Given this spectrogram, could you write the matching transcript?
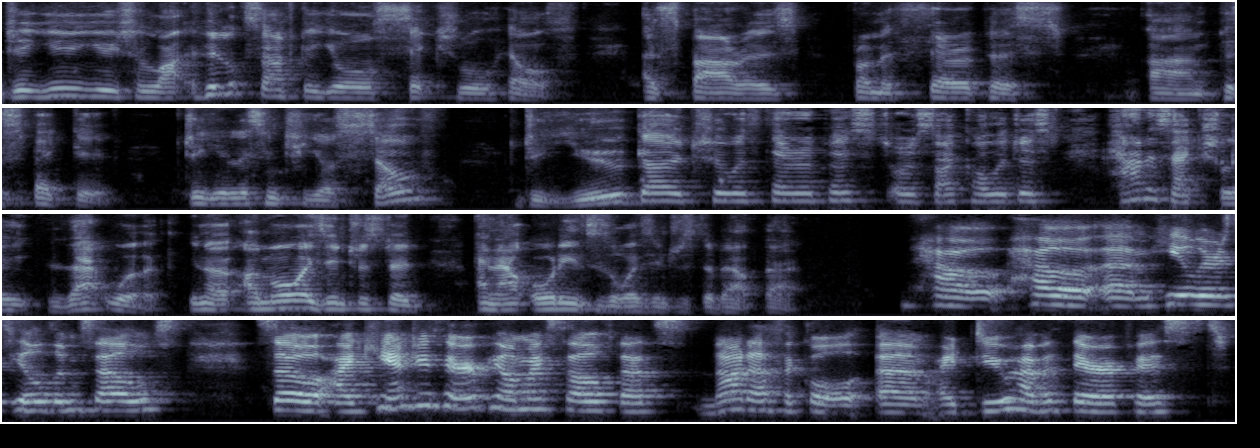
do you utilize who looks after your sexual health as far as from a therapist um, perspective? Do you listen to yourself? Do you go to a therapist or a psychologist? How does actually that work? You know, I'm always interested, and our audience is always interested about that how how um, healers heal themselves. So I can't do therapy on myself. That's not ethical. Um, I do have a therapist.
